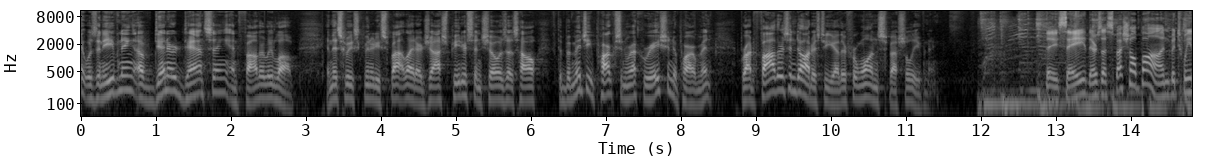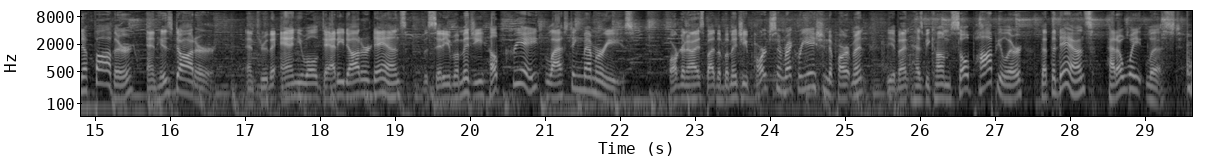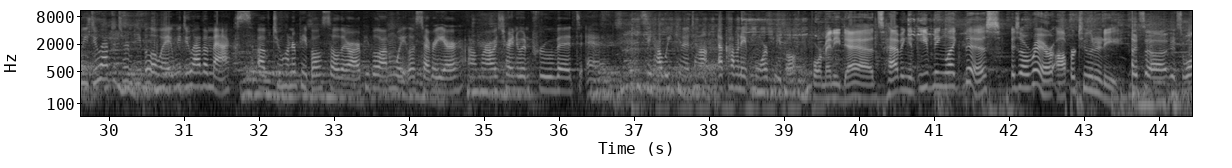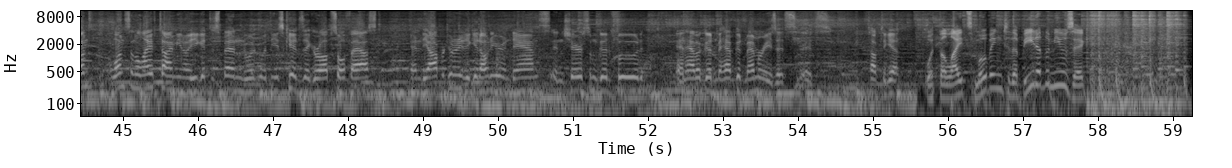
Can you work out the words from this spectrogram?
It was an evening of dinner, dancing, and fatherly love. In this week's Community Spotlight, our Josh Peterson shows us how the Bemidji Parks and Recreation Department brought fathers and daughters together for one special evening. They say there's a special bond between a father and his daughter. And through the annual Daddy Daughter Dance, the city of Bemidji helped create lasting memories. Organized by the Bemidji Parks and Recreation Department, the event has become so popular that the dance had a wait list. We do have to turn people away. We do have a max of 200 people, so there are people on a wait list every year. Um, we're always trying to improve it and see how we can accommodate more people. For many dads, having an evening like this is a rare opportunity. It's a, uh, it's once once in a lifetime. You know, you get to spend with, with these kids. They grow up so fast, and the opportunity to get out here and dance and share some good food and have a good have good memories. It's it's tough to get. With the lights moving to the beat of the music,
